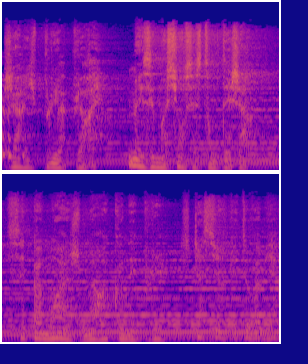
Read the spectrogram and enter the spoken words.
J'arrive plus à pleurer. Mes émotions s'estompent déjà. C'est pas moi, je me reconnais plus. Je t'assure que tout va bien.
